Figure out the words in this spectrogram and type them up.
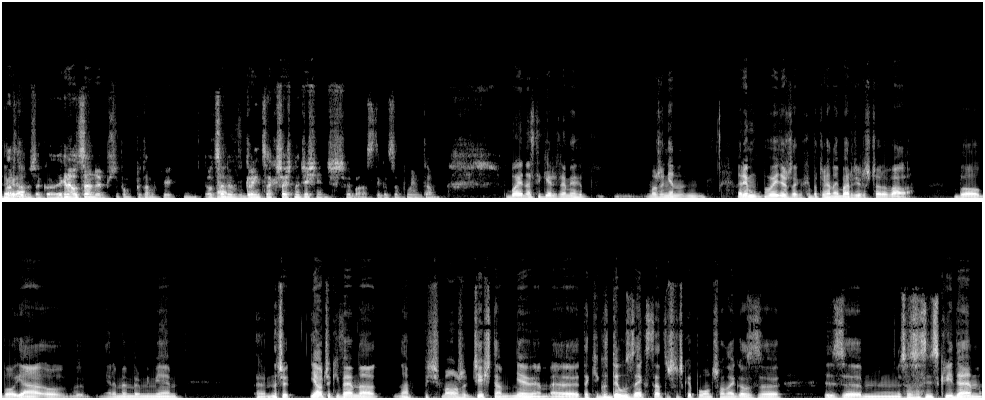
Bardzo wysoko. Jak na oceny, pytam, oceny tak. w granicach 6 na 10 chyba, z tego co pamiętam. To była jedna z tych gier, która mnie może nie, ale ja mógł powiedzieć, że tak chyba trochę najbardziej rozczarowała bo, bo ja o, Remember mi miałem e, znaczy, ja oczekiwałem na, na być może gdzieś tam, nie wiem, e, takiego Deus Exa troszeczkę połączonego z, z, mm, z Assassin's Creedem,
